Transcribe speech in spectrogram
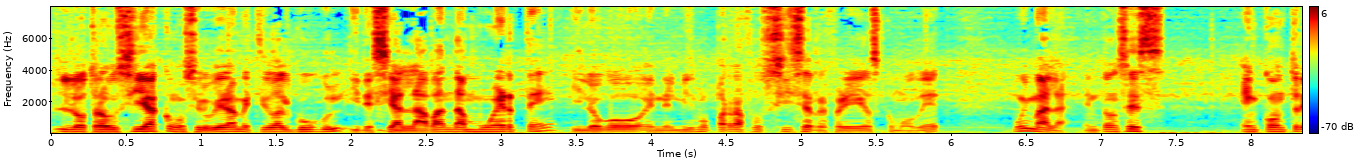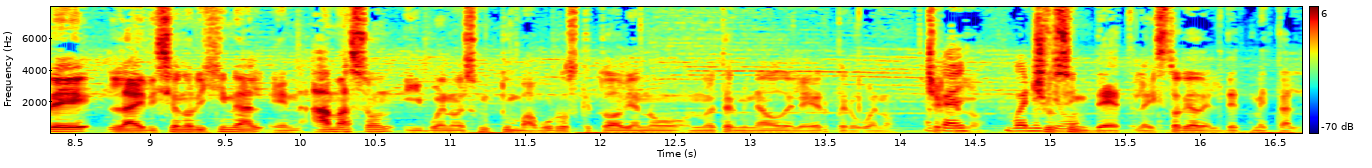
lo traducía como si lo hubiera metido al Google y decía la banda muerte y luego en el mismo párrafo sí se refería a ellos como Dead. Muy mala. Entonces encontré la edición original en Amazon y bueno, es un tumbaburros que todavía no, no he terminado de leer, pero bueno, chéquenlo. buenísimo. Choosing Dead, la historia del death metal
